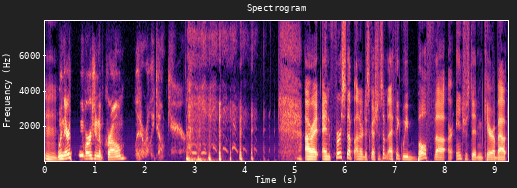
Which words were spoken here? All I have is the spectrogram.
Mm. When there's a new version of Chrome, literally don't care. All right, and first up on our discussion, something I think we both uh, are interested and care about.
